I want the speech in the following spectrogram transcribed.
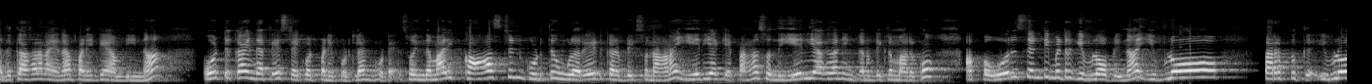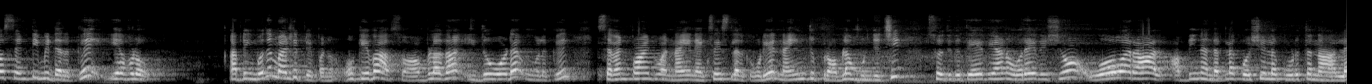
அதுக்காக தான் நான் என்ன பண்ணிட்டேன் அப்படின்னா ஓட்டுக்கா இந்த இடத்துல ஸ்ட்ரைக் அவுட் பண்ணி போட்டுலான்னு போட்டேன். ஸோ இந்த மாதிரி காஸ்ட்னு கொடுத்து உங்களை ரேட் கண்டுபிடிக்க சொன்னாங்கன்னா ஏரியா கேட்பாங்க. ஸோ இந்த ஏரியாவுக்கு தான் நீங்கள் கண்டுபிடிக்கிற மாதிரி இருக்கும். அப்போ ஒரு சென்டிமீட்டருக்கு இவ்வளோ அப்படின்னா இவ்வளோ பரப்புக்கு இவ்வளோ சென்டிமீட்டருக்கு எவ்வளோ அப்படிங்கும்போது மல்டிப்ளை பண்ணணும். ஓகேவா ஸோ அவ்வளோதான் இதோட உங்களுக்கு செவன் பாயிண்ட் ஒன் நைன் எக்ஸைஸில் இருக்கக்கூடிய நைன்த்து ப்ராப்ளம் முடிஞ்சிச்சு. ஸோ இதுக்கு தேவையான ஒரே விஷயம் ஓவரால் அப்படின்னு அந்த இடத்துல கொஷினில் கொடுத்தனால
